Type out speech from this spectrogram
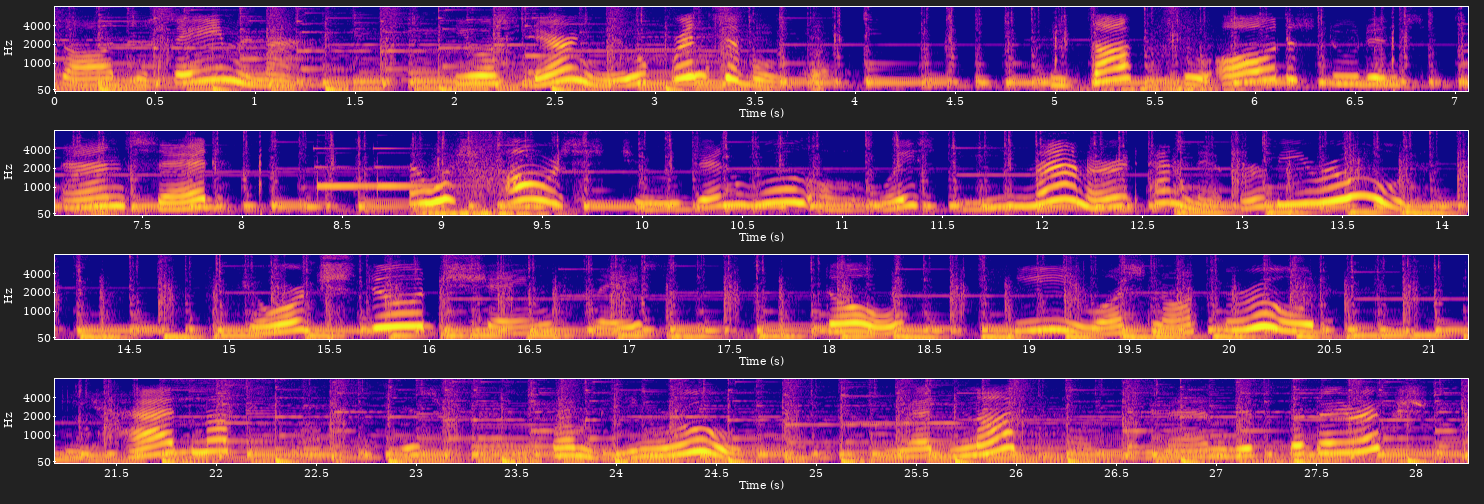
saw the same man. He was their new principal. He talked to all the students and said, I wish our children will always be mannered and never be rude. George stood shamefaced, though he was not rude. He had not stopped his friend from being rude. He had not helped the man with the directions.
